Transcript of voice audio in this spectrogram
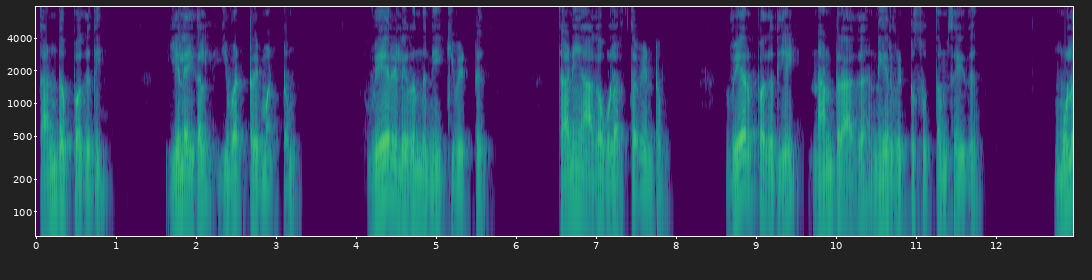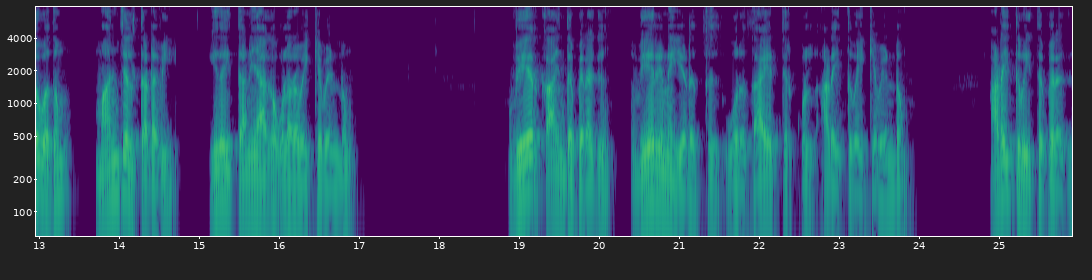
தண்டு பகுதி இலைகள் இவற்றை மட்டும் வேரிலிருந்து நீக்கிவிட்டு தனியாக உலர்த்த வேண்டும். வேர் பகுதியை நன்றாக நீர் விட்டு சுத்தம் செய்து முழுவதும் மஞ்சள் தடவி இதை தனியாக உலர வைக்க வேண்டும். வேர் காய்ந்த பிறகு வேரினை எடுத்து ஒரு தாயத்திற்குள் அடைத்து வைக்க வேண்டும். அடைத்து வைத்த பிறகு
